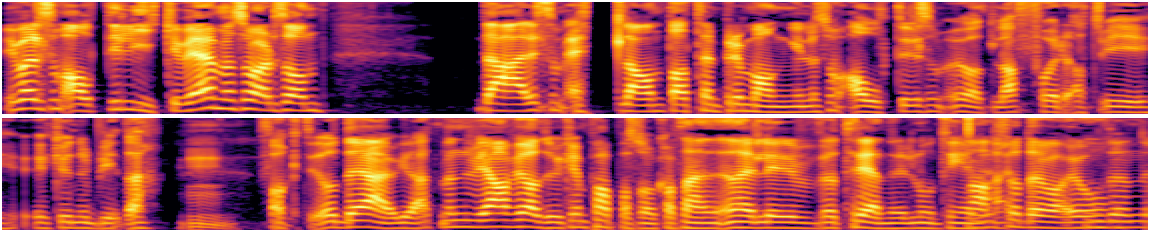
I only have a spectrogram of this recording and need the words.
Vi var liksom alltid like ved, men så var det sånn det er liksom et eller annet av temperamentet som alltid liksom ødela for at vi kunne bli det. Mm. Faktisk, Og det er jo greit. Men vi, ja, vi hadde jo ikke en pappa som var kaptein eller trener eller noen ting heller. Så det var jo den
